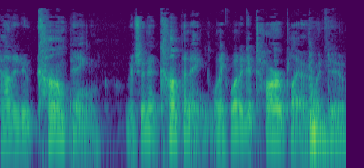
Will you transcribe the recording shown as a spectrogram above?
how to do comping, which is an accompanying, like what a guitar player would do.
